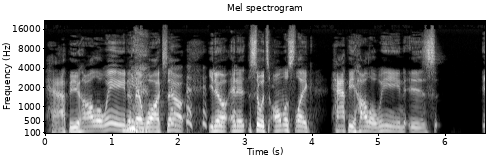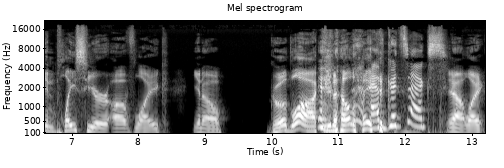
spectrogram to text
happy halloween and then walks out you know and it so it's almost like happy halloween is in place here of like you know good luck you know like Have good sex. yeah like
